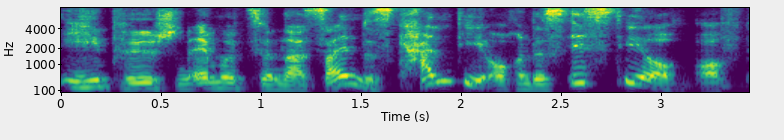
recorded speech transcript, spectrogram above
äh, episch und emotional sein. Das kann die auch und das ist die auch oft.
